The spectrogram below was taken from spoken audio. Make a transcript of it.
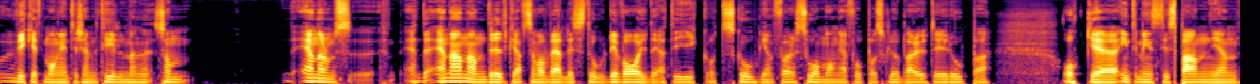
vilket många inte känner till, men som en av de, en annan drivkraft som var väldigt stor, det var ju det att det gick åt skogen för så många fotbollsklubbar ute i Europa och eh, inte minst i Spanien,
